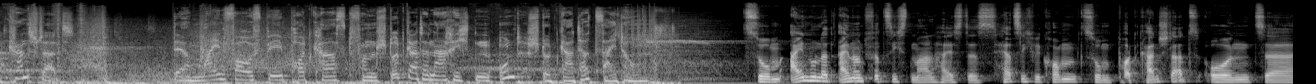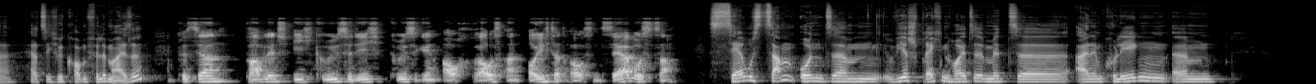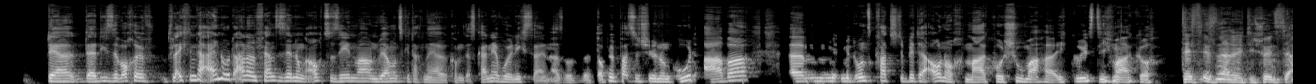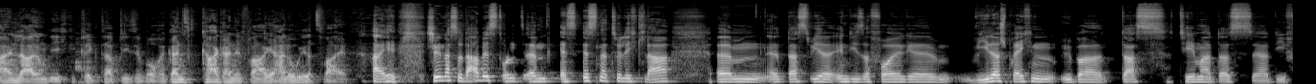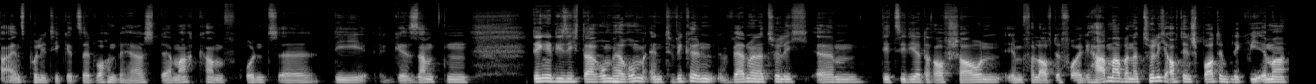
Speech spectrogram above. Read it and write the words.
Podcast der Mein VfB Podcast von Stuttgarter Nachrichten und Stuttgarter Zeitung. Zum 141. Mal heißt es herzlich willkommen zum Podcast und äh, herzlich willkommen Philipp Meisel. Christian Pavlic, ich grüße dich. Grüße gehen auch raus an euch da draußen. Servus zusammen. Servus zusammen und ähm, wir sprechen heute mit äh, einem Kollegen, ähm, der, der diese Woche vielleicht in der einen oder anderen Fernsehsendung auch zu sehen war. Und wir haben uns gedacht, naja, komm, das kann ja wohl nicht sein. Also Doppelpass ist schön und gut, aber ähm, mit, mit uns quatschte bitte auch noch Marco Schumacher. Ich grüße dich, Marco. Das ist natürlich die schönste Einladung, die ich gekriegt habe diese Woche. Ganz gar keine Frage. Hallo, ihr zwei. Hi, schön, dass du da bist. Und ähm, es ist natürlich klar, ähm, dass wir in dieser Folge widersprechen über das Thema, das ja die Vereinspolitik jetzt seit Wochen beherrscht, der Machtkampf und äh, die gesamten Dinge, die sich darum herum entwickeln, werden wir natürlich ähm, dezidiert darauf schauen im Verlauf der Folge, haben aber natürlich auch den Sport im Blick, wie immer.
